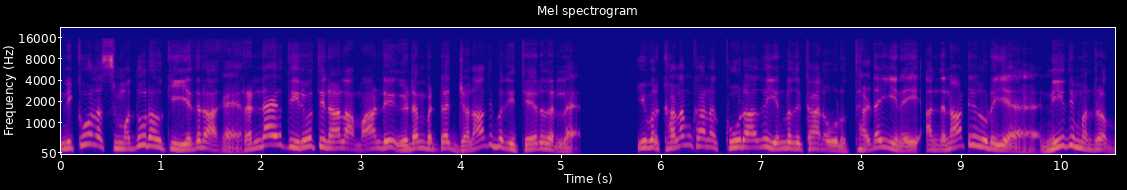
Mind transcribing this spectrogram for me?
நிக்கோலஸ் மதுரோவுக்கு எதிராக ரெண்டாயிரத்தி இருபத்தி நாலாம் ஆண்டு இடம்பெற்ற ஜனாதிபதி தேர்தலில் இவர் களம் காணக்கூடாது என்பதற்கான ஒரு தடையினை அந்த நாட்டினுடைய நீதிமன்றம்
